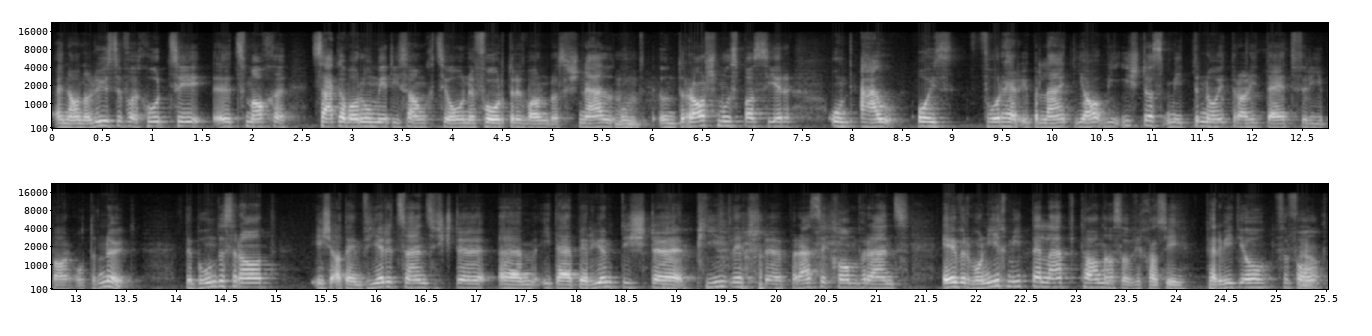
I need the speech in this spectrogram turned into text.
eine Analyse von kurz äh, zu machen, zu sagen, warum wir die Sanktionen fordern, warum das schnell mhm. und, und rasch muss passieren und auch uns vorher überlegt, ja, wie ist das mit der Neutralität vereinbar oder nicht. Der Bundesrat ist an dem 24. Ähm, in der berühmtesten, peinlichsten Pressekonferenz ever, die ich miterlebt habe, also ich habe sie per Video verfolgt,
